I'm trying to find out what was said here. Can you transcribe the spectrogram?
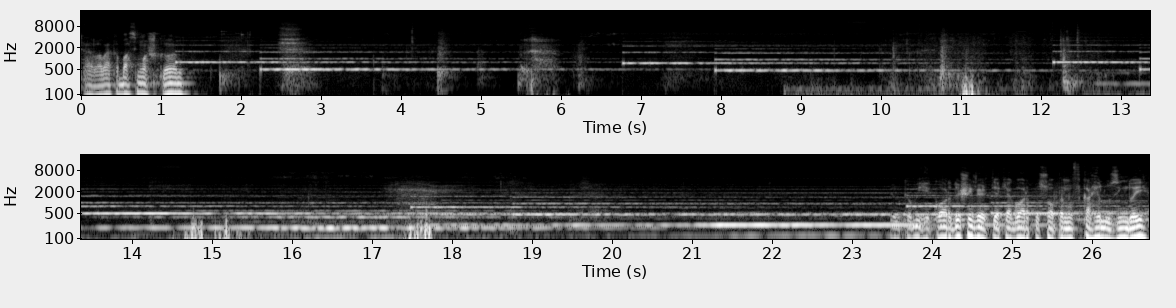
Cara, ela vai acabar se machucando. Recordo. Deixa eu inverter aqui agora, pessoal, para não ficar reluzindo aí.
